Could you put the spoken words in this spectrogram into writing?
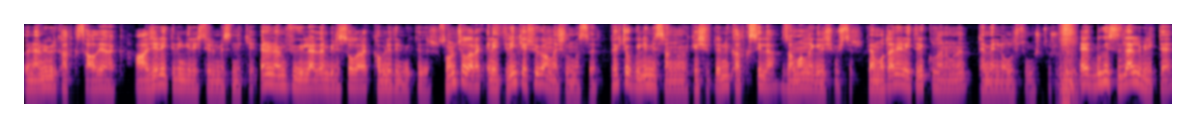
önemli bir katkı sağlayarak AC elektriğin geliştirilmesindeki en önemli figürlerden birisi olarak kabul edilmektedir. Sonuç olarak elektriğin keşfi ve anlaşılması pek çok bilim insanının ve keşiflerinin katkısıyla zamanla gelişmiştir ve modern elektrik kullanımının temelini oluşturmuştur. Evet bugün sizlerle birlikte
